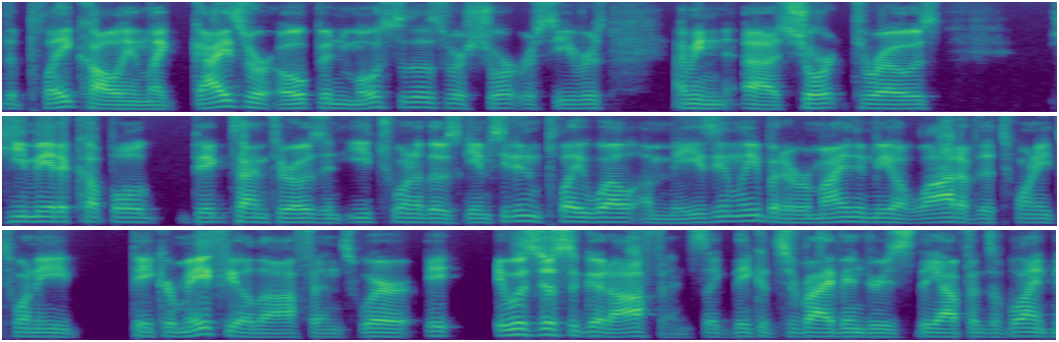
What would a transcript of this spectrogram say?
the play calling, like guys were open. Most of those were short receivers. I mean, uh, short throws he made a couple big time throws in each one of those games. He didn't play well amazingly, but it reminded me a lot of the 2020 Baker Mayfield offense, where it, it was just a good offense. Like they could survive injuries to the offensive line.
